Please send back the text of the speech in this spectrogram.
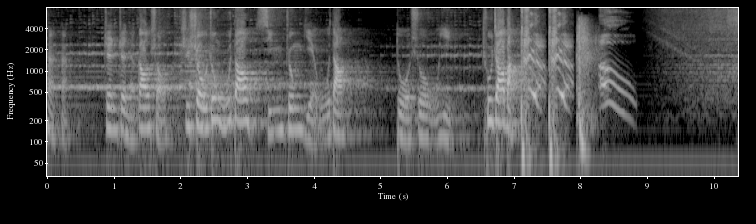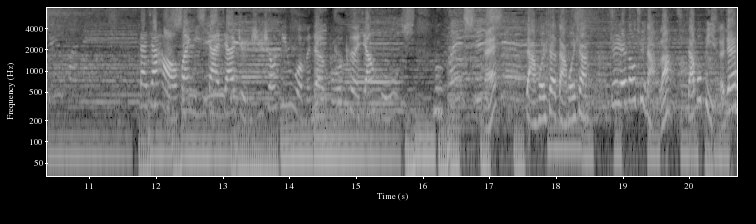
呵呵，真正的高手是手中无刀，心中也无刀。多说无益，出招吧！大家好，欢迎大家准时收听我们的博客江湖。哎，咋回事？咋回事？这人都去哪儿了？咋不比了这？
